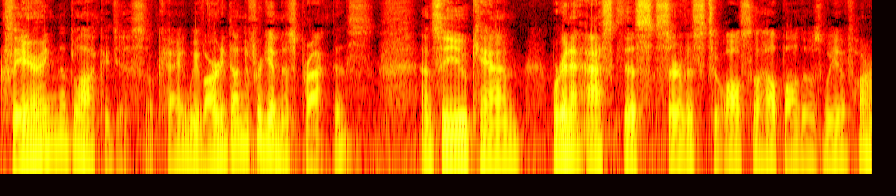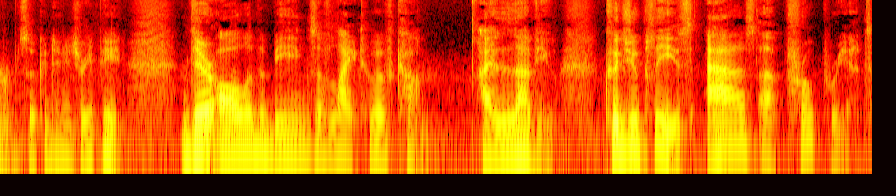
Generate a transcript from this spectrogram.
clearing the blockages. Okay, we've already done the forgiveness practice. And so you can, we're going to ask this service to also help all those we have harmed. So continue to repeat. Dear all of the beings of light who have come, I love you. Could you please, as appropriate,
